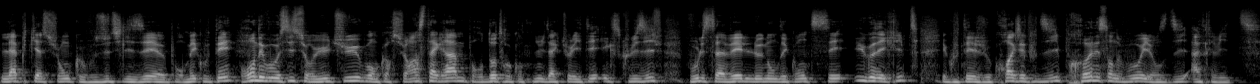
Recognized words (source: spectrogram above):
l'application que vous utilisez pour m'écouter. Rendez-vous aussi sur YouTube ou encore sur Instagram pour d'autres contenus d'actualité exclusifs. Vous le savez, le nom des comptes, c'est Hugo Décrypte. Écoutez, je crois que j'ai tout dit. Prenez soin de vous et on se dit à très vite.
